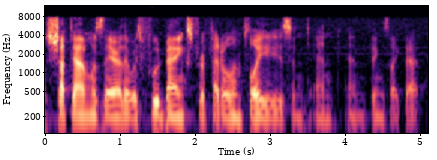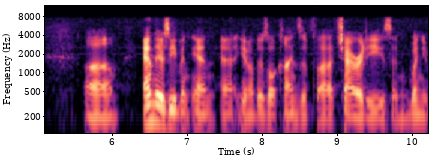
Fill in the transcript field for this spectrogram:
shutdown was there, there was food banks for federal employees and and and things like that. Um, and there's even and uh, you know there's all kinds of uh, charities and when you,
